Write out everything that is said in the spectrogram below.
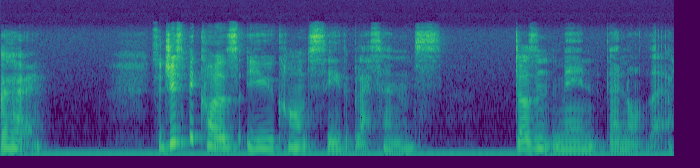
Okay. So just because you can't see the blessings doesn't mean they're not there.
